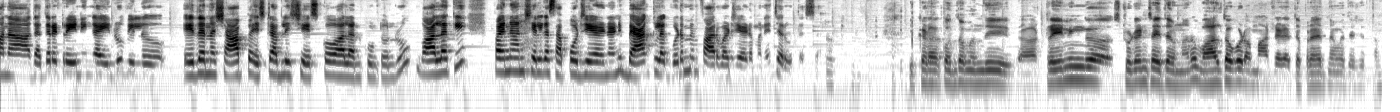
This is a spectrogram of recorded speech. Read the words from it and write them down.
మన దగ్గర ట్రైనింగ్ అయినరు. వీళ్ళు ఏదైనా షాప్ ఎస్టాబ్లిష్ చేసుకోవాలనుకుంటున్నారు వాళ్ళకి ఫైనాన్షియల్గా సపోర్ట్ చేయండి అని బ్యాంకులకు కూడా మేము ఫార్వర్డ్ చేయడం అనేది జరుగుతుంది సార్. ఓకే. ఇక్కడ కొంతమంది ట్రైనింగ్ స్టూడెంట్స్ అయితే ఉన్నారు. వాళ్ళతో కూడా మాట్లాడే ప్రయత్నం అయితే చేద్దాం.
